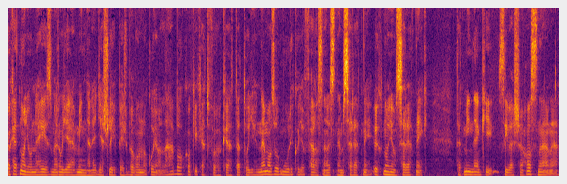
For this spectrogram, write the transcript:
csak hát nagyon nehéz, mert ugye minden egyes lépésben vannak olyan lábak, akiket föl kell. Tehát, hogy nem azon múlik, hogy a felhasználó ezt nem szeretné. Ők nagyon szeretnék. Tehát mindenki szívesen használná,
